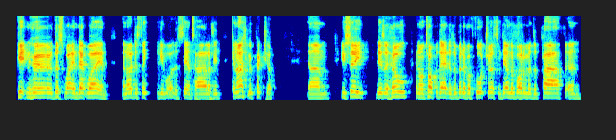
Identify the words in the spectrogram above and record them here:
getting her this way and that way, and and I just thinking, well, this sounds hard. I said, can I ask you a picture? Um, you see, there's a hill, and on top of that is a bit of a fortress, and down the bottom is a path, and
